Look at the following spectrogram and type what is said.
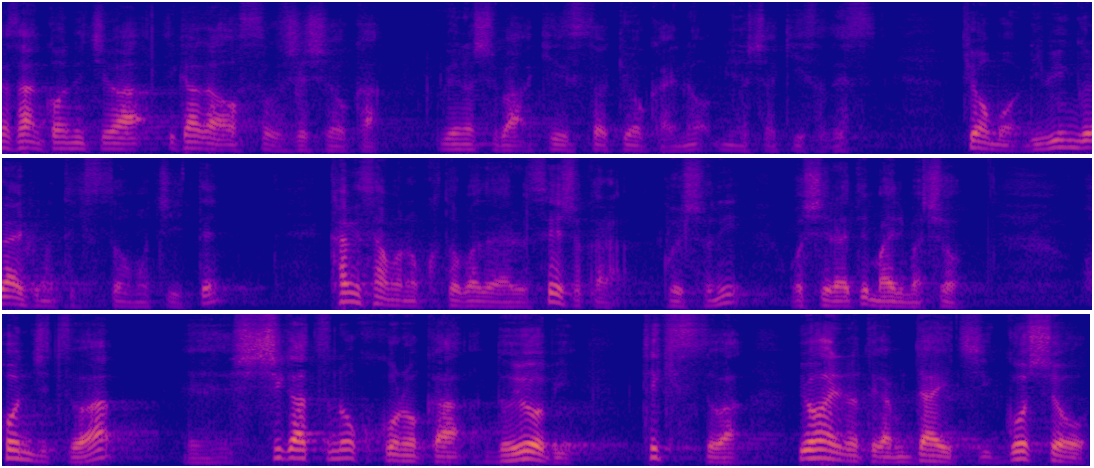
皆さんこんにちは。いかがお過ごしでしょうか？上野芝キリスト教会の三好明久です。今日もリビングライフのテキストを用いて神様の言葉である聖書からご一緒に教えられてまいりましょう。本日は7月の9日土曜日。テキストはヨハネの手紙第15章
